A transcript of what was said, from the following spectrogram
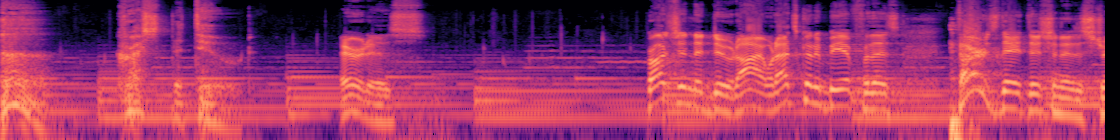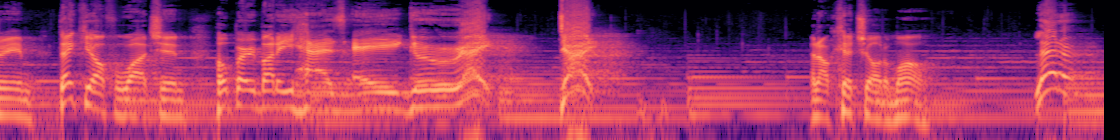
Crush the dude. There it is. Crushing the dude. All right, well, that's going to be it for this Thursday edition of the stream. Thank you all for watching. Hope everybody has a great day. And I'll catch y'all tomorrow. Later.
